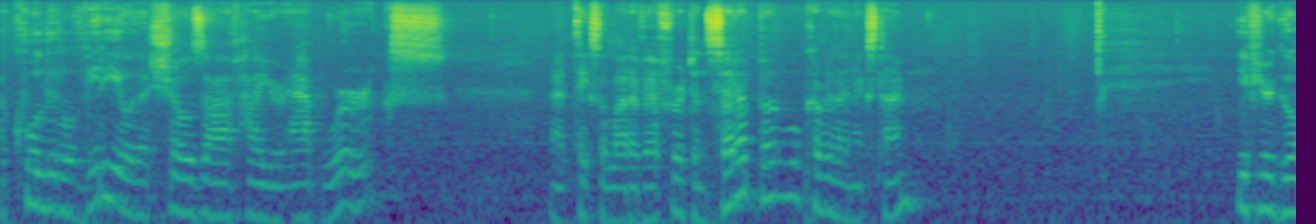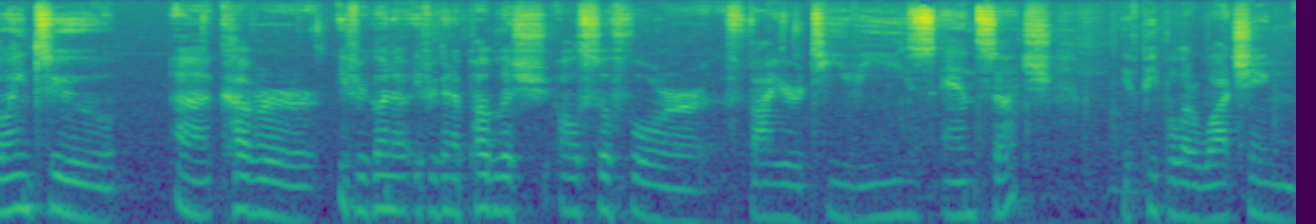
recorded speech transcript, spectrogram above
A cool little video that shows off how your app works. That takes a lot of effort and setup, but we'll cover that next time. If you're going to uh, cover, if you're gonna, if you're gonna publish also for Fire TVs and such, if people are watching,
